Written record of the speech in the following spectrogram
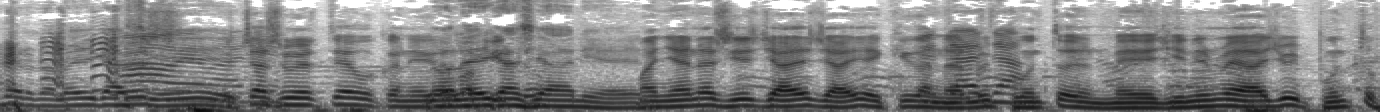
pero no le digas así. Mucha suerte a Bocanegra, No le digas así a Daniel. Mañana sí es ya, es ya, y hay que ganarlo ya. y punto. En Medellín el medallo y punto.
